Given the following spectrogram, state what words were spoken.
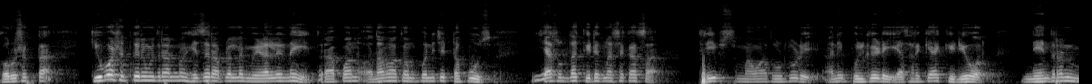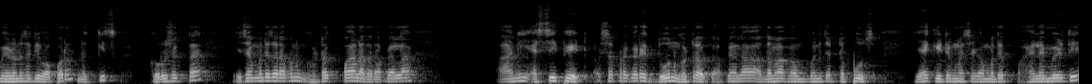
करू शकता. किंवा शेतकरी मित्रांनो हे जर आपल्याला मिळाले नाही तर आपण अदामा कंपनीचे टपूस यासुद्धा कीटकनाशकाचा थ्रिप्स मावा तुडतुडे आणि फुलकेडे यासारख्या किडीवर नियंत्रण मिळवण्यासाठी वापर नक्कीच करू शकता. याच्यामध्ये जर आपण घटक पाहिला तर आपल्याला आणि ॲसिफेट अशा प्रकारे दोन घटक आपल्याला अदमा कंपनीच्या टपूस या कीटकनाशकामध्ये पाहायला मिळते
